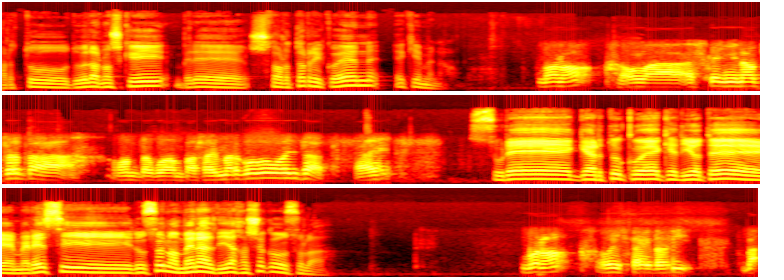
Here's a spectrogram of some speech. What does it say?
hartu duela noski bere sortorrikoen ekimena. Bueno, hola, eskenin hau eta ontakoan pasain marko dugu bintzat, hai? Zure gertukoek diote merezi duzun omenaldia jasoko duzula? Bueno, hoi zait, hori, ba,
